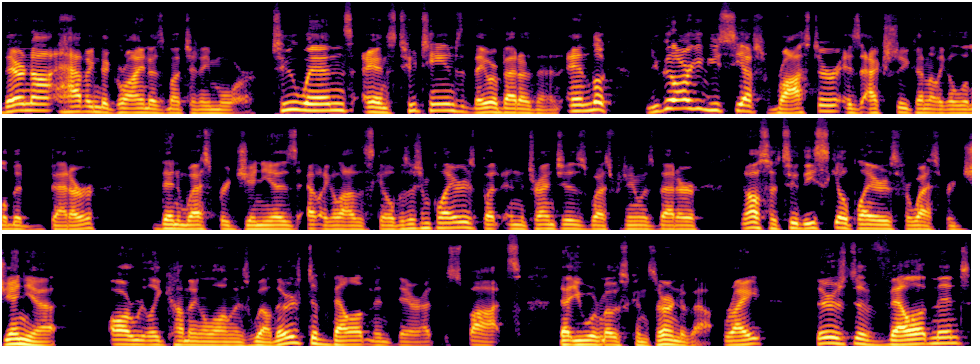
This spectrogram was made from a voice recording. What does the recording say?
They're not having to grind as much anymore. Two wins against two teams that they were better than. And look, you could argue UCF's roster is actually kind of like a little bit better than West Virginia's at like a lot of the skill position players, but in the trenches, West Virginia was better. And also, too, these skill players for West Virginia are really coming along as well. There's development there at the spots that you were most concerned about, right? There's development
